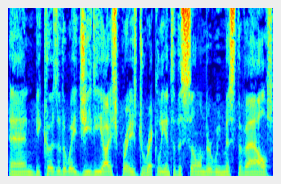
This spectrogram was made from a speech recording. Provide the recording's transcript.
And because of the way GDI sprays directly into the cylinder, we miss the valves.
